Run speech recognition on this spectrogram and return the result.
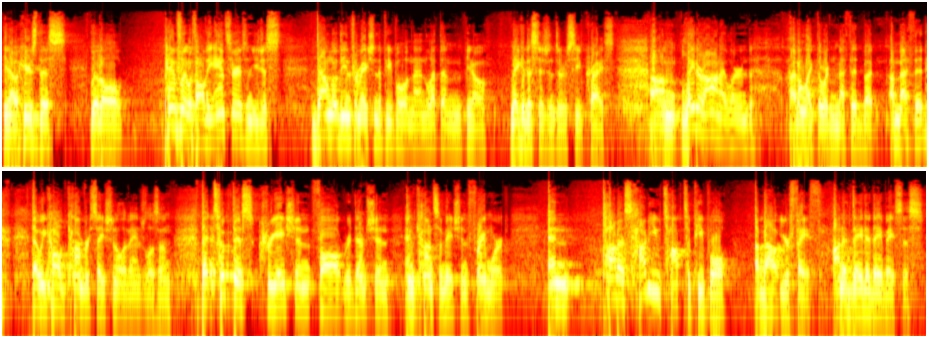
you know, here's this little pamphlet with all the answers, and you just download the information to people and then let them, you know, make a decision to receive Christ. Um, later on, I learned, I don't like the word method, but a method that we called conversational evangelism that took this creation, fall, redemption, and consummation framework and taught us how do you talk to people about your faith on a day to day basis?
